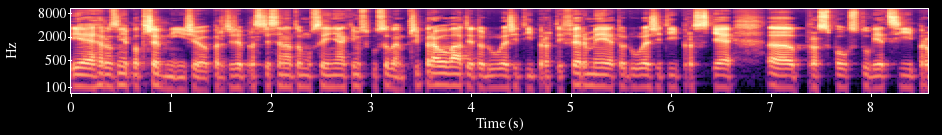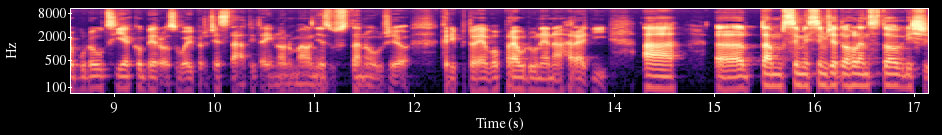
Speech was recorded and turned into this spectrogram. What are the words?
je hrozně potřebný, že jo? protože prostě se na to musí nějakým způsobem připravovat, je to důležitý pro ty firmy, je to důležitý prostě uh, pro spoustu věcí, pro budoucí jakoby rozvoj, protože státy tady normálně zůstanou, že jo, krypto je opravdu nenahradí. A Uh, tam si myslím, že tohle z toho, když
